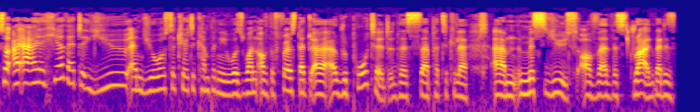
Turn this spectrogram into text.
So I, I, hear that you and your security company was one of the first that uh, uh, reported this uh, particular um, misuse of uh, this drug that is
